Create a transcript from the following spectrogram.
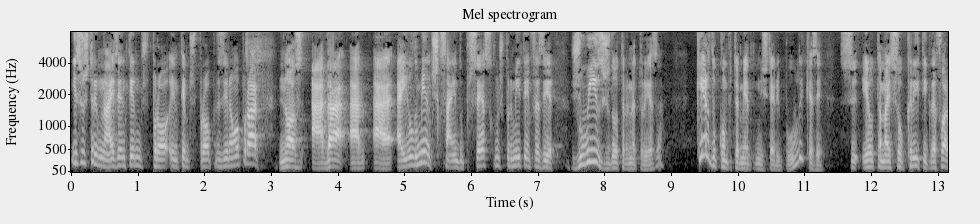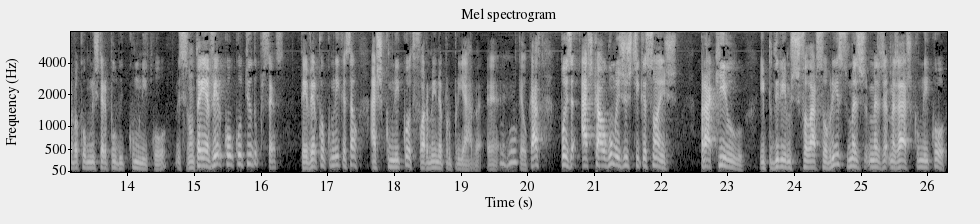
isso os tribunais, em termos, em tempos próprios, irão apurar. Nós, há, há, há, há elementos que saem do processo que nos permitem fazer juízos de outra natureza, quer do comportamento do Ministério Público, quer dizer, se eu também sou crítico da forma como o Ministério Público comunicou, isso não tem a ver com o conteúdo do processo. Tem a ver com a comunicação. Acho que comunicou de forma inapropriada eh, uhum. naquele caso. Pois acho que há algumas justificações para aquilo e poderíamos falar sobre isso, mas, mas, mas acho que comunicou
